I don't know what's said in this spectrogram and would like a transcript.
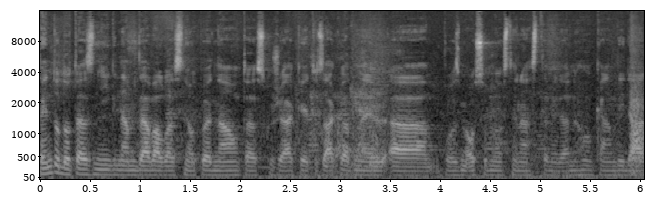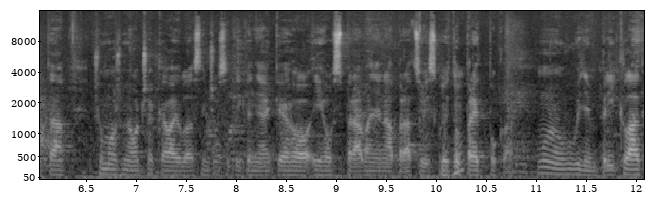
Tento dotazník nám dáva vlastne odpoveď na otázku, že aké je to základné a, povedzme osobnostné nastavenie daného kandidáta, čo môžeme očakávať vlastne, čo sa týka nejakého jeho správania na pracovisku. Je to mhm. predpoklad. No, uvidím príklad,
